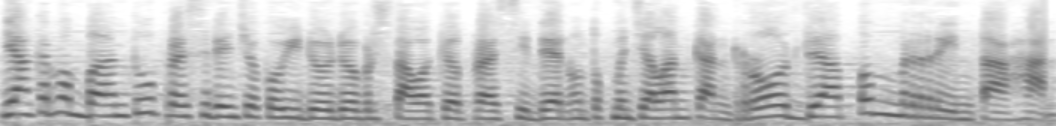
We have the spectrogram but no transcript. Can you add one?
yang akan membantu Presiden Joko Widodo bersama Wakil Presiden untuk menjalankan roda pemerintahan.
